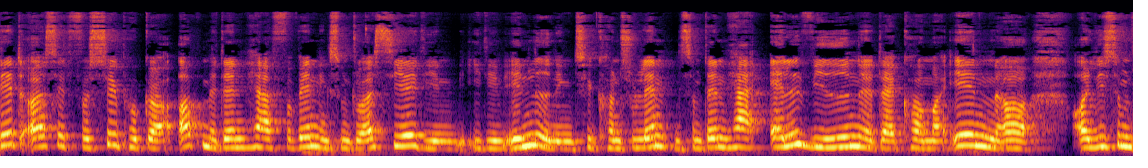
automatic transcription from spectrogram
lidt også et forsøg på at gøre op med den her forventning, som du også siger i din, i din indledning til konsulenten, som den her alvidende, der kommer ind og, og ligesom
